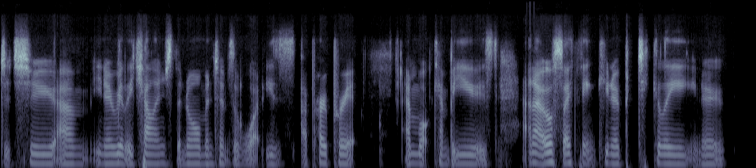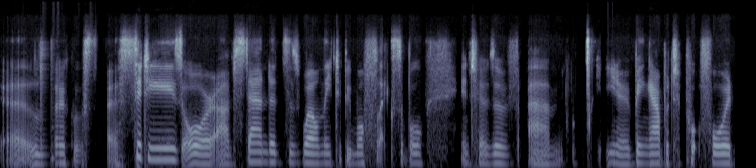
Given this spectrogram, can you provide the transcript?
to, to um, you know really challenge the norm in terms of what is appropriate and what can be used. And I also think you know particularly you know uh, local uh, cities or um, standards as well need to be more flexible in terms of um, you know being able to put forward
